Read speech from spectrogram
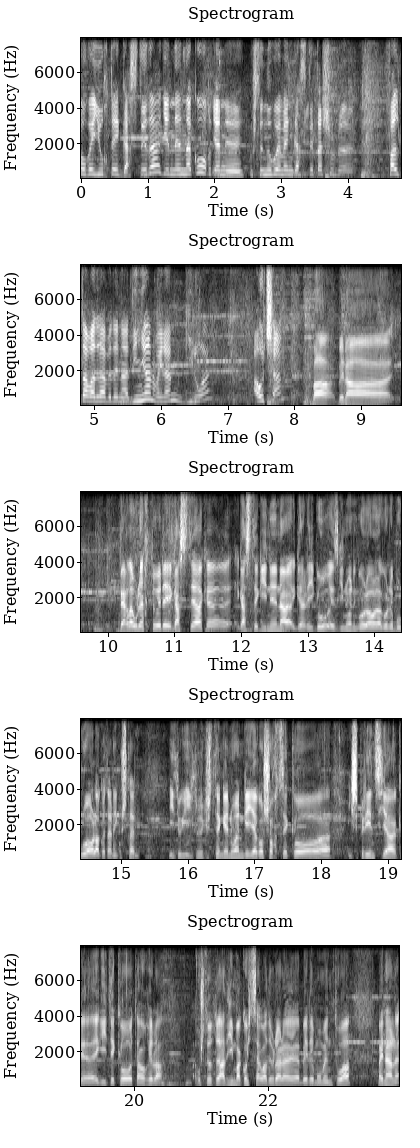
hogei urte gazte da, jendeen dako, ordean uh, usten dugu hemen gaztetasun uh, falta badela beden adinean, baina giroan, hautsan, Ba, bena, behar da ulertu ere gazteak, eh, gazte ginen garigu, ez ginuen gure, gure burua olakotan ikusten. Ikusten genuen gehiago sortzeko, uh, esperientziak eh, egiteko eta horrela. Uste dut adin bakoitzak badura bere momentua, baina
